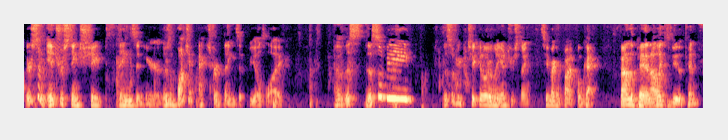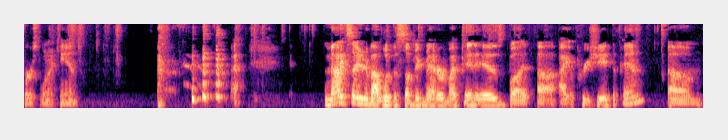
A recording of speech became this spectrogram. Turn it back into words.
There's some interesting shaped things in here. There's a bunch of extra things. It feels like. Oh, this this will be this will be particularly interesting. Let's see if I can find. Okay, Found the pin. I like to do the pin first when I can. Not excited about what the subject matter of my pin is, but uh, I appreciate the pin um,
